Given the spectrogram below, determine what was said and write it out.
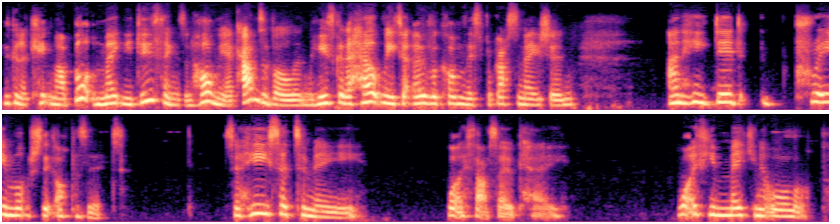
he's going to kick my butt and make me do things and hold me accountable and he's going to help me to overcome this procrastination and he did pretty much the opposite So he said to me, What if that's okay? What if you're making it all up?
